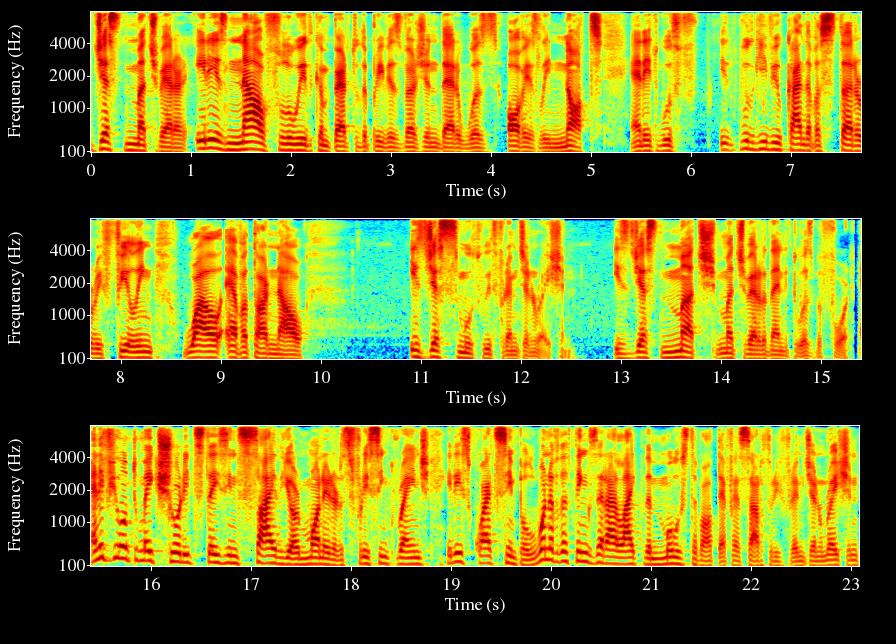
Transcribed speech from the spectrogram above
just much better. It is now fluid compared to the previous version that was obviously not, and it would it would give you kind of a stuttery feeling, while Avatar now is just smooth with frame generation. is just much, much better than it was before. And if you want to make sure it stays inside your monitor's FreeSync range, it is quite simple. One of the things that I like the most about FSR3 frame generation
